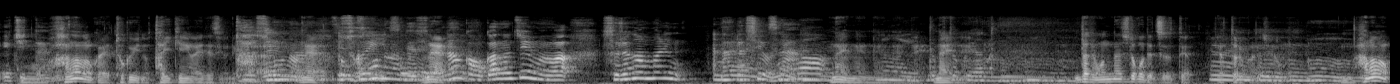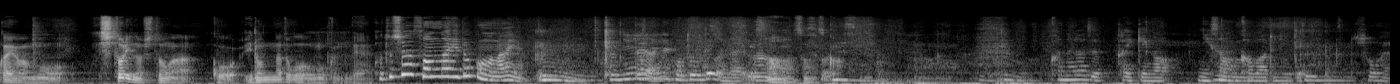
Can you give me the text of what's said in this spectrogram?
いじったよね。花の会得意の体験愛ですよね。あそうなんね。そうなんですよ、ね。なんか他のチームはそれがあんまりないらしいよね、ないないないないない。独特だと思う。だって同じとこでずっとややってる感じが、うん花の会はもう一人の人がこういろんなところを動くんで、今年はそんなひどくもないやん、去年ほどではないですああそうですか必ず体型が23変わるので。そうやね。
